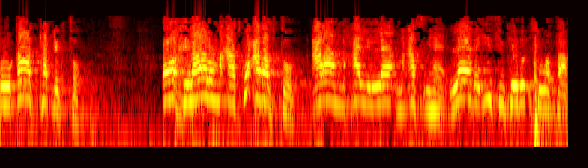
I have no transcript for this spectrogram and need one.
mulqaad ka dhigto oo khilaaluna aad ku cadafto calaa maxali la maca smiha laada isimkeedo isu wataan.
